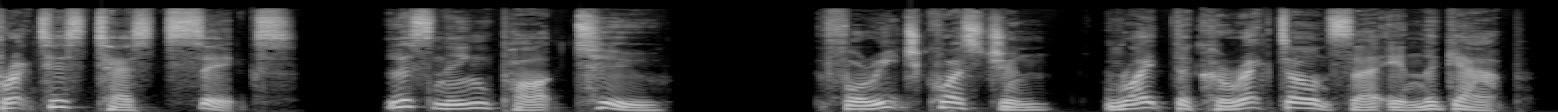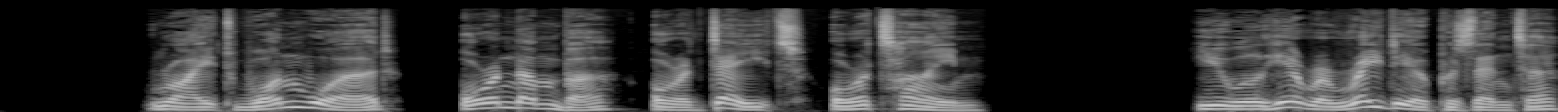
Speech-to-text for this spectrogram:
Practice Test 6. Listening Part 2. For each question, write the correct answer in the gap. Write one word, or a number, or a date, or a time. You will hear a radio presenter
